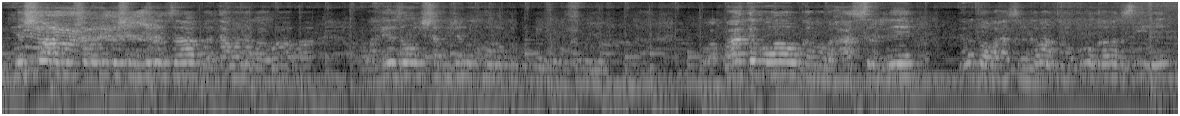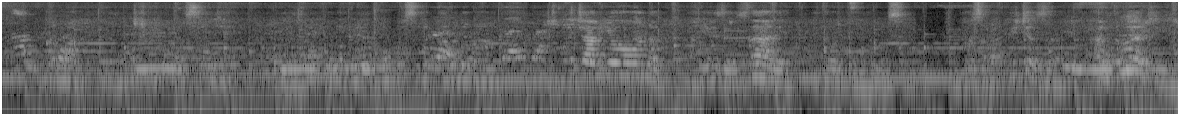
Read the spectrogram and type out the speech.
umugisha umugisha muri gusha gereza wadabona baba waheze umugisha bije n'ukuntu ko kumenya ubuzima wakwate ko ukamubahasirire niba twabahasirira nk'abantu bakuru nk'abazire ukaba umusingi umukunda muri uwo musingi w'abanyamahanga ikigo cya byona ahereza rezare itondeye bose maze abakwiceza kandi tumwajije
